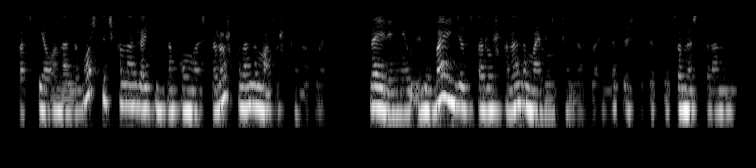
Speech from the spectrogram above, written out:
поспела, надо горсточка нажать, незнакомую старушку надо матушкой назвать. Да, или не любая идет старушка, надо маменькой назвать. Да, то есть вот это вот с одной стороны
